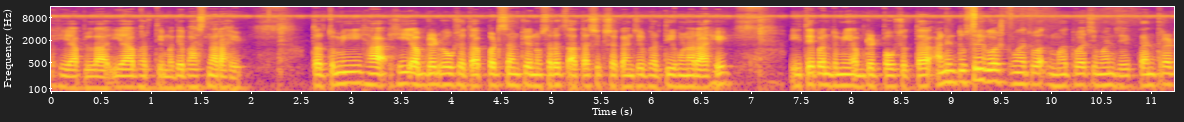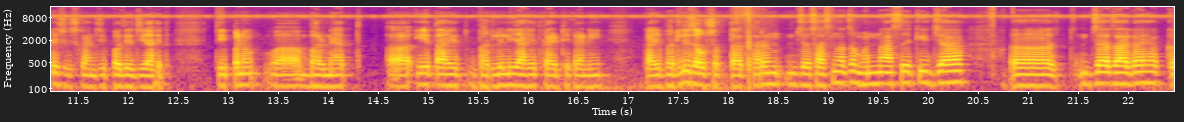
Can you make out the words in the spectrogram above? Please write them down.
ही आपला या भरतीमध्ये भासणार आहे. तर तुम्ही हा ही अपडेट बघू शकता. पटसंख्येनुसारच आता शिक्षकांची भरती होणार आहे. इथे पण तुम्ही अपडेट पाहू शकता. आणि दुसरी गोष्ट महत्त्वा महत्त्वाची म्हणजे कंत्राटी शिक्षकांची पदे जी आहेत ती पण भरण्यात येत आहेत भरलेली आहेत काही ठिकाणी काही भरली जाऊ शकतात. कारण ज्या शासनाचं म्हणणं असं आहे की ज्या ज्या जागा ह्या क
